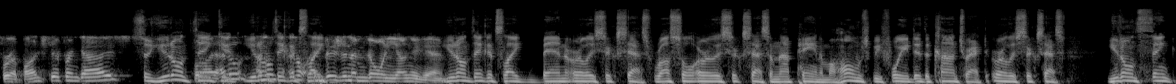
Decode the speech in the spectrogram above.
for a bunch of different guys. So you don't think it, you I don't, think it's don't like envision them going young again. you don't think it's like Ben early success, Russell early success. I'm not paying him. Mahomes before you did the contract early success. You don't think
